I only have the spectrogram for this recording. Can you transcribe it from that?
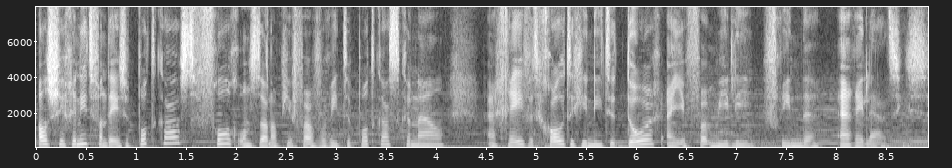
Als je geniet van deze podcast, volg ons dan op je favoriete podcastkanaal en geef het grote genieten door aan je familie, vrienden en relaties.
